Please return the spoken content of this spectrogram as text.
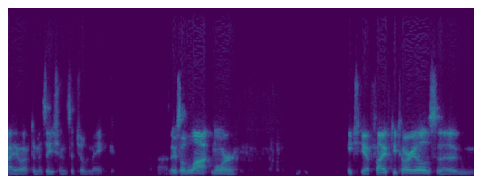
IO optimizations that you'll make. Uh, there's a lot more HDF5 tutorials, um,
